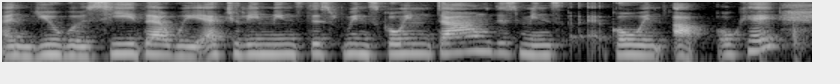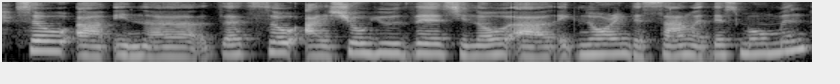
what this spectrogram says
and you will see that we actually means this means going down this means going up okay? So uh, in uh, that so I show you this you know uh, ignoring the sound at this moment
